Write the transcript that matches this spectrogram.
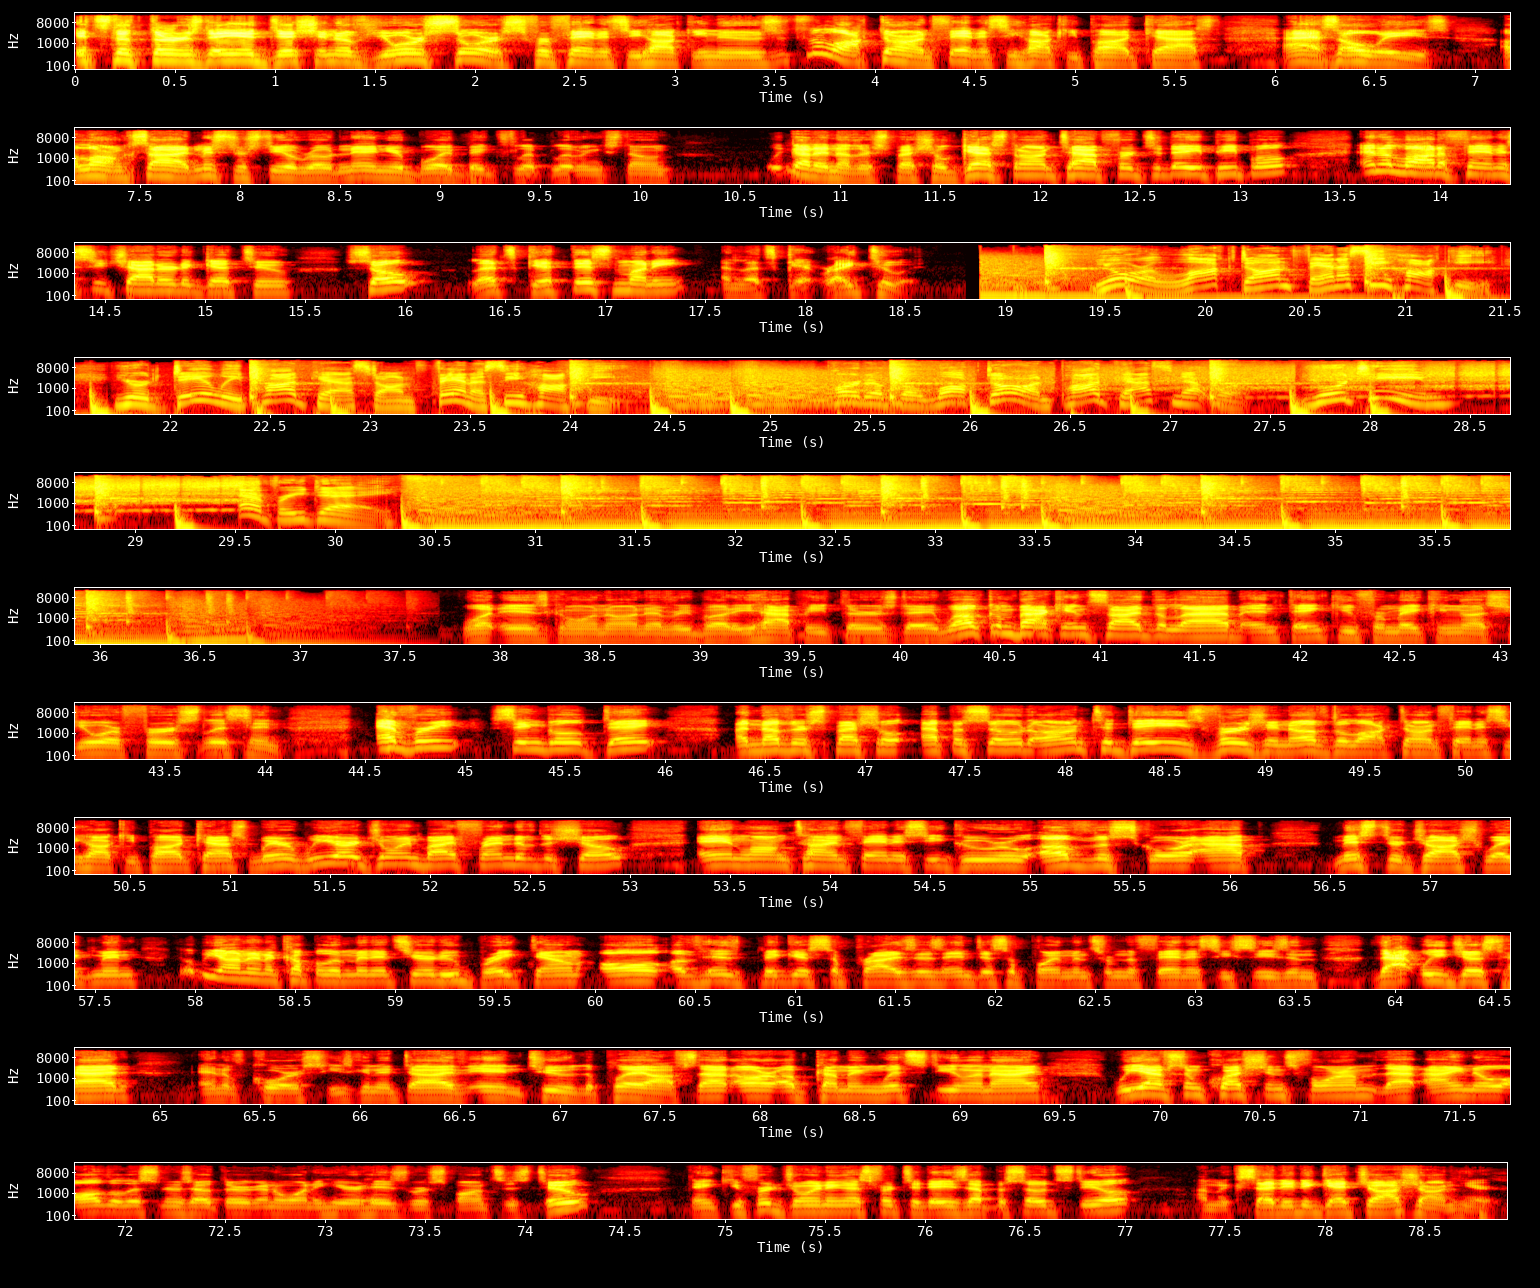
It's the Thursday edition of your source for fantasy hockey news. It's the Locked On Fantasy Hockey Podcast. As always, alongside Mr. Steele Roden and your boy Big Flip Livingstone, we got another special guest on tap for today, people, and a lot of fantasy chatter to get to. So let's get this money and let's get right to it. Your Locked On Fantasy Hockey, your daily podcast on fantasy hockey. Part of the Locked On Podcast Network. Your team every day. What is going on, everybody? Happy Thursday. Welcome back inside the lab, and thank you for making us your first listen every single day. Another special episode on today's version of the Locked On Fantasy Hockey Podcast, where we are joined by friend of the show and longtime fantasy guru of the Score app, Mr. Josh Wegman. He'll be on in a couple of minutes here to break down all of his biggest surprises and disappointments from the fantasy season that we just had. And of course, he's going to dive into the playoffs that are upcoming with Steele and I. We have some questions for him that I know all the listeners out there are going to want to hear his responses to. Thank you for joining us for today's episode, Steele. I'm excited to get Josh on here.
